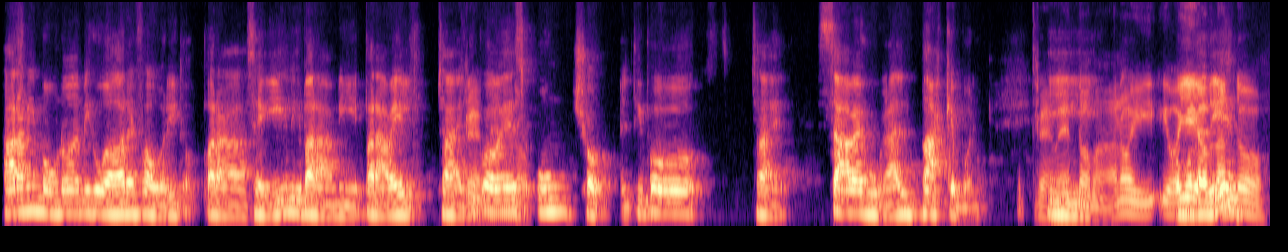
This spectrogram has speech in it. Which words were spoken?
ahora mismo uno de mis jugadores favoritos para seguir y para mí, para ver. O sea, el tipo es un show. El tipo, ¿sabes? sabe jugar básquetbol. Tremendo, Y- mano. Y, oye, hablando,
